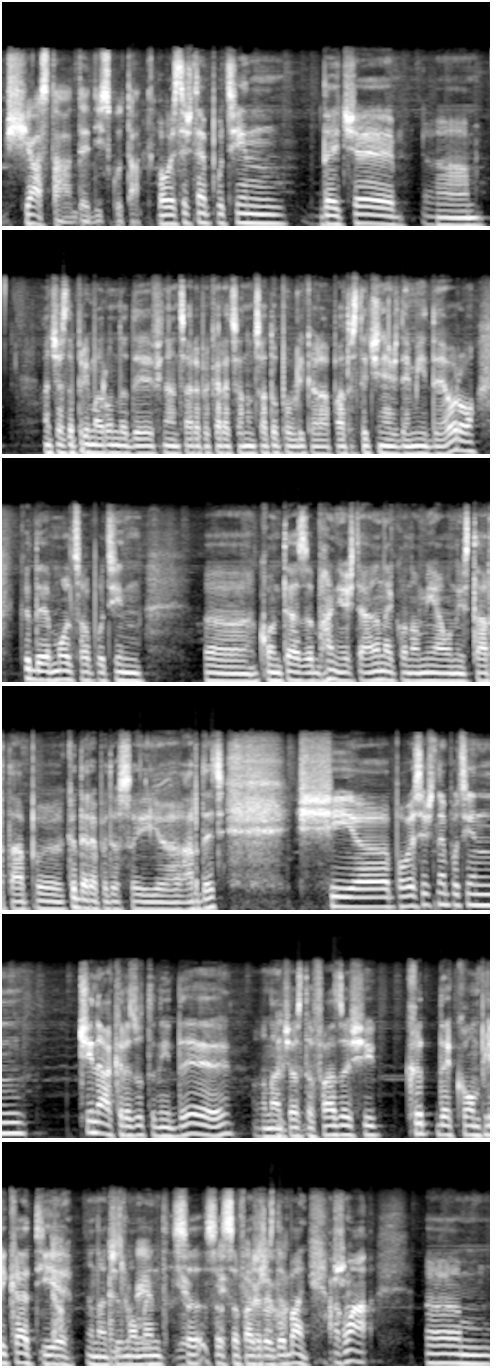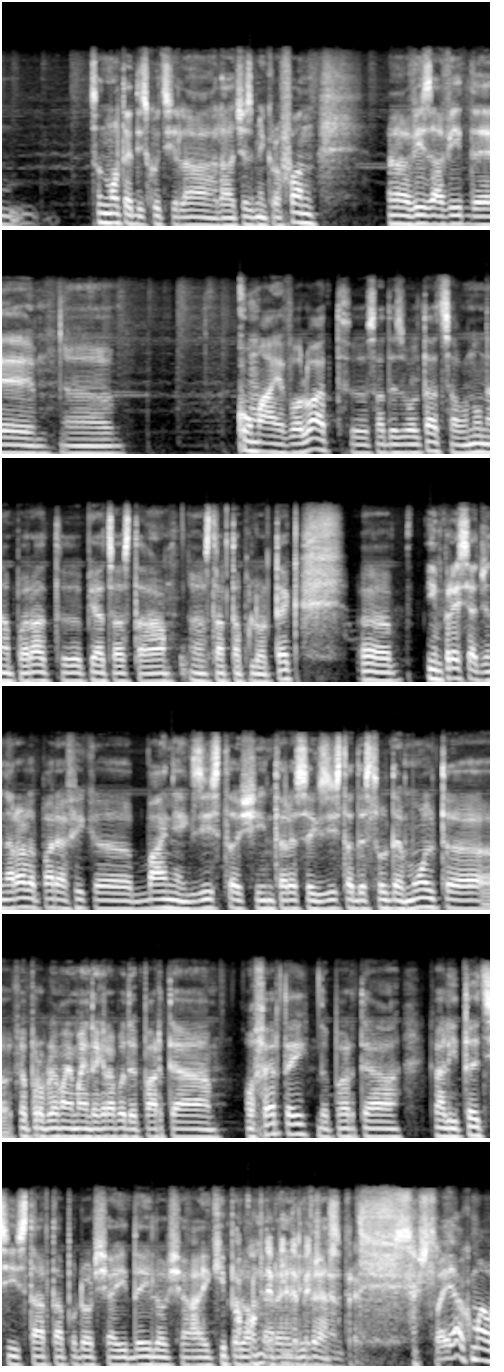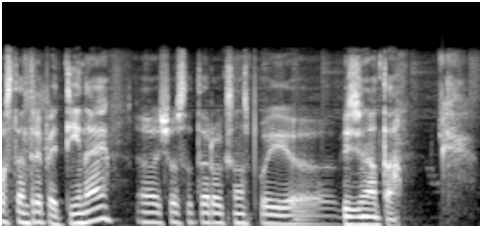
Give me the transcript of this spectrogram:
și asta de discutat. Povestește puțin de ce uh, această primă rundă de finanțare pe care ați anunțat-o publică la 450.000 de euro, cât de mult sau puțin uh, contează banii ăștia în economia unui startup, uh, cât de repede o să-i uh, ardeți și uh, povestește-ne puțin cine a crezut în idee în această fază și cât de complicat e da, în acest moment e, să, e, să, e, să faci rost de bani. Așa. Acum, um, sunt multe discuții la, la acest microfon uh, vis-a-vis de uh, cum a evoluat, uh, s-a dezvoltat sau nu neapărat uh, piața asta uh, startup-urilor tech. Uh, impresia generală pare a fi că bani există și interes există destul de mult, uh, că problema e mai degrabă de partea ofertei, de partea calității startup-urilor și a ideilor și a echipelor acum care livrează. Pe păi acum o să te întreb pe tine uh, și o să te rog să-mi spui uh, viziunea ta.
